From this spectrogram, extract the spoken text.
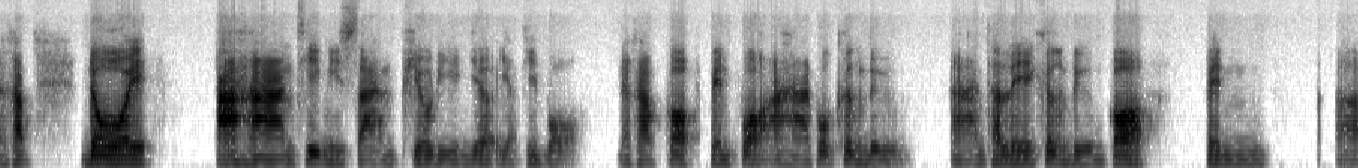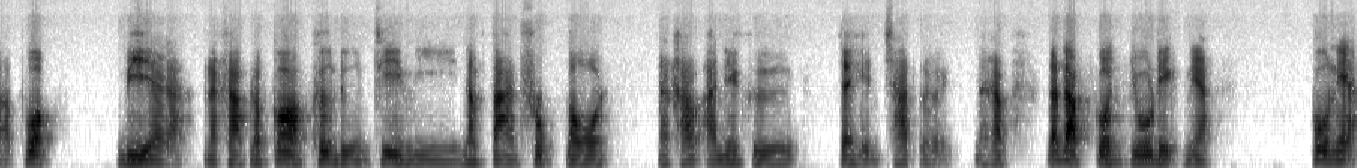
นะครับ โดยอาหารที่มีสารพิวรีนเยอะอย่างที่บอกนะครับ ก็เป็นพวกอาหารพวกเครื่องดื่ม อาหารทะเลเครื่องดื่มก็เป็นพวกเบียร์นะครับ แล้วก็เครื่องดื่มที่มีน้ำตาลฟรุกโตสนะครับ อันนี้คือ จะเห็นชัดเลยนะครับ ระดับกรดยูริกเนี่ยพวกเนี้ย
